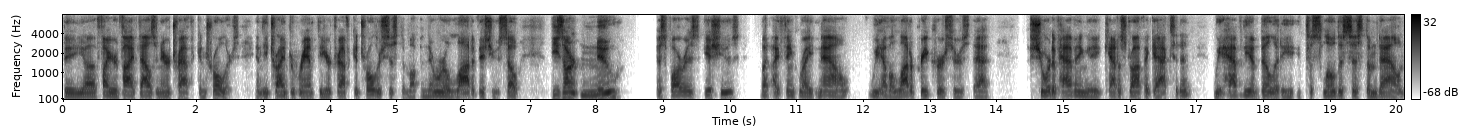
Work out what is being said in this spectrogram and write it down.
they uh, fired 5,000 air traffic controllers and they tried to ramp the air traffic controller system up and there were a lot of issues. So these aren't new as far as issues, but I think right now we have a lot of precursors that short of having a catastrophic accident, we have the ability to slow the system down,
